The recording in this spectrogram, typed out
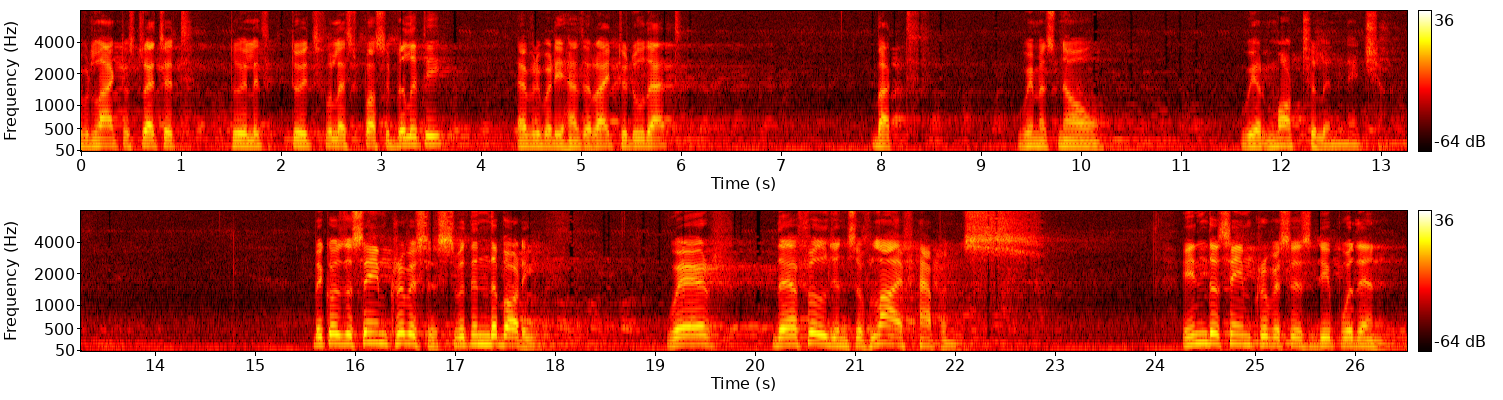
would like to stretch it to its, to its fullest possibility. Everybody has a right to do that. But we must know we are mortal in nature. Because the same crevices within the body where the effulgence of life happens, in the same crevices deep within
